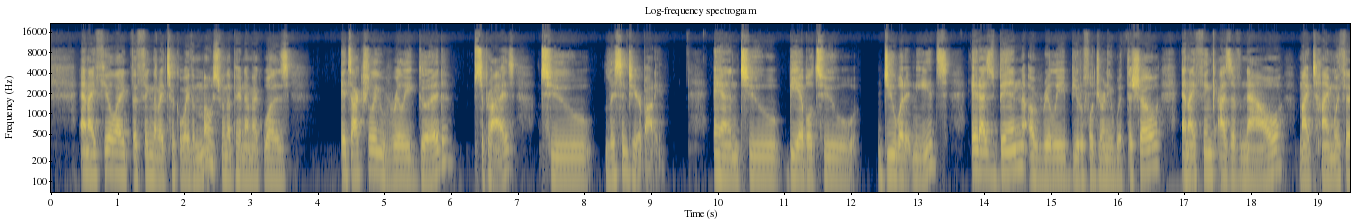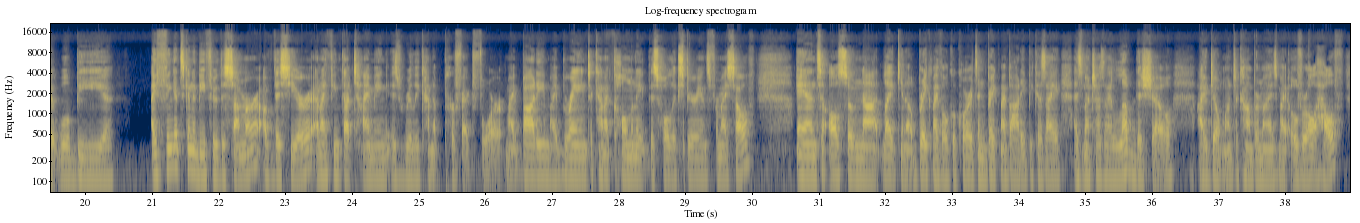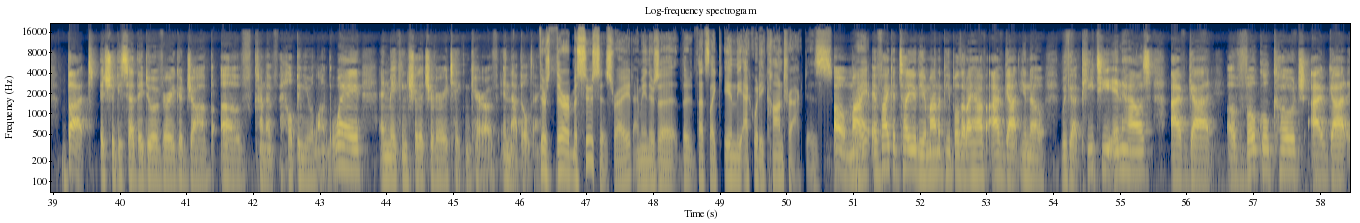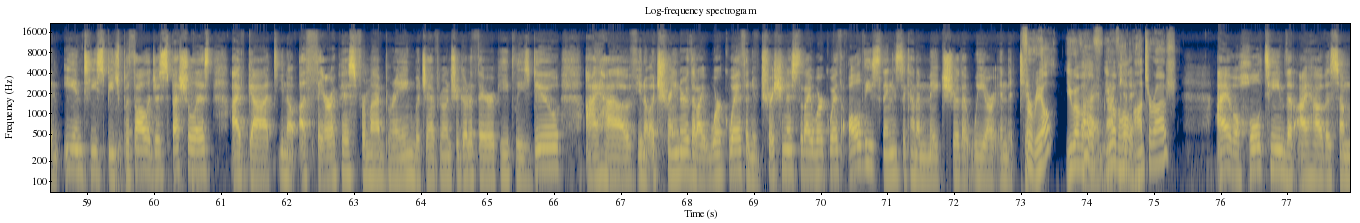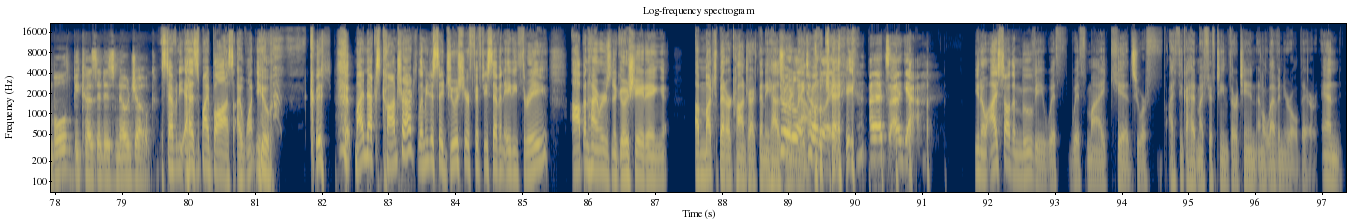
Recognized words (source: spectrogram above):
And I feel like the thing that I took away the most from the pandemic was it's actually really good, surprise, to listen to your body and to be able to do what it needs. It has been a really beautiful journey with the show. And I think as of now, my time with it will be I think it's going to be through the summer of this year. And I think that timing is really kind of perfect for my body, my brain to kind of culminate this whole experience for myself. And to also not like, you know, break my vocal cords and break my body because I, as much as I love this show, I don't want to compromise my overall health. But it should be said they do a very good job of kind of helping you along the way and making sure that you're very taken care of in that building. There's there are masseuses, right? I mean, there's a there, that's like in the equity contract is. Oh my! right? If I could tell you the amount of people that I have, I've got you know we've got PT in house, I've got a vocal coach, I've got an ENT speech pathologist specialist, I've got you know a therapist for my brain, which everyone should go to therapy. Please do. I have you know a trainer that I work with, a nutritionist that I work with. All these things to kind of make sure that we are in the tip. For real? You have a whole you have a whole entourage? I have a whole team that I have assembled because it is no joke. Stephanie, as my boss, I want you. Could my next contract? Let me just say, Jewish year fifty-seven eighty-three. Oppenheimer is negotiating a much better contract than he has Totally, right now. totally. Okay? Uh, that's uh, yeah. You know, I saw the movie with with my kids who are. I think I had my 15, 13, and eleven year old there, and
